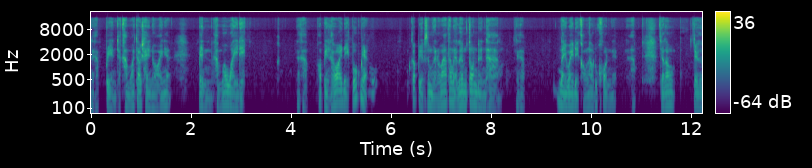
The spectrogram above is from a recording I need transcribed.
นะครับ เปลี่ยนจากคาว่าเจ้าชายน้อยเนี่ย เป็นคำว่าวัยเด็กนะครับ พอเปลี่ยนคำว่าวัยเด็กปุ๊บเนี่ย ก็เปรียบเสมือนว่าตั้งแต่เริ่มต้นเดินทางนะครับ ในวัยเด็กของเราทุกคนเนี่ยนะครับ จะต้องเจอ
